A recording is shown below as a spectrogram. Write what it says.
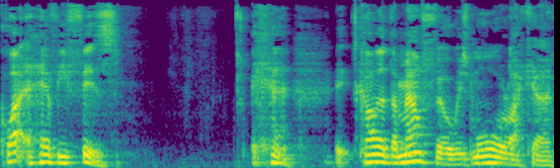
quite a heavy fizz. it's kind of the mouthfeel is more like a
